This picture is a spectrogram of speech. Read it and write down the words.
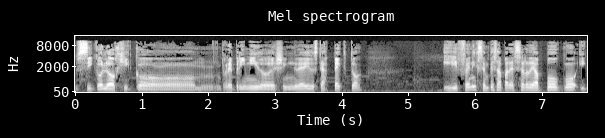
psicológico mm, reprimido de Jean Grey, de este aspecto. Y Fénix empieza a aparecer de a poco y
